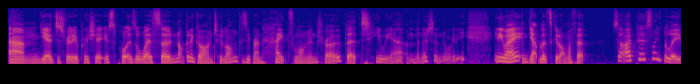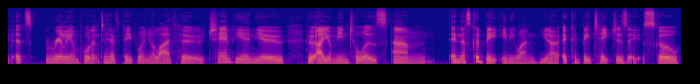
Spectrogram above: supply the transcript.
um, yeah, just really appreciate your support as always. So, not going to go on too long because everyone hates long intro, but here we are, a minute in already. Anyway, yeah, let's get on with it. So, I personally believe it's really important to have people in your life who champion you, who are your mentors. Um, and this could be anyone, you know, it could be teachers at your school,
